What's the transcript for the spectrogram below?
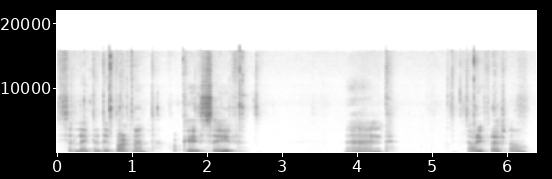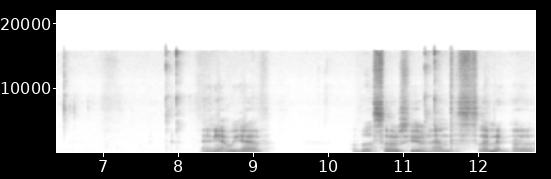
selected department. Okay save. And I refresh now. And yeah we have the search here and the select uh,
